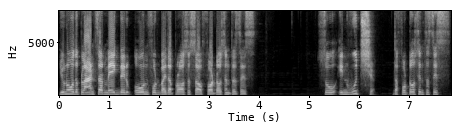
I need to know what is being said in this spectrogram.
You know the plants are make their own food by the process of photosynthesis. So in which the photosynthesis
